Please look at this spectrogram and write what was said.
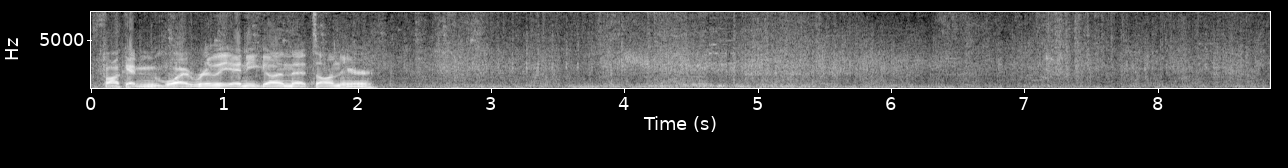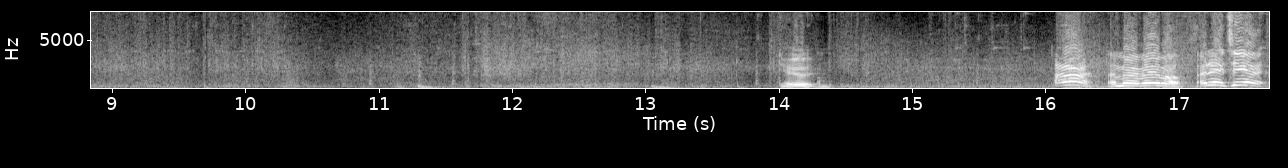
fucking, what, really any gun that's on here. Dude. Ah! I'm out of ammo! I didn't see it!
